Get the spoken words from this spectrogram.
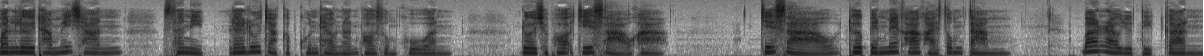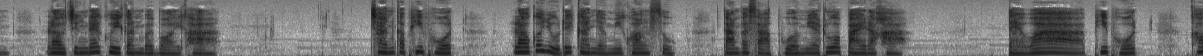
มันเลยทำให้ฉันสนิทและรู้จักกับคนแถวนั้นพอสมควร โดยเฉพาะเจ๊สาวค่ะ เจ๊สาว เธอเป็นแม่ค้าขายส้มตำบ้านเราอยู่ติดกัน เราจึงได้คุยกันบ่อยๆ ค่ะ ฉันกับพี่พศเราก็อยู่ด้วยกันอย่างมีความสุข ตามภาษาผัวเมียทั่วไปละค่ะ แต่ว่าพี่พศเขา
